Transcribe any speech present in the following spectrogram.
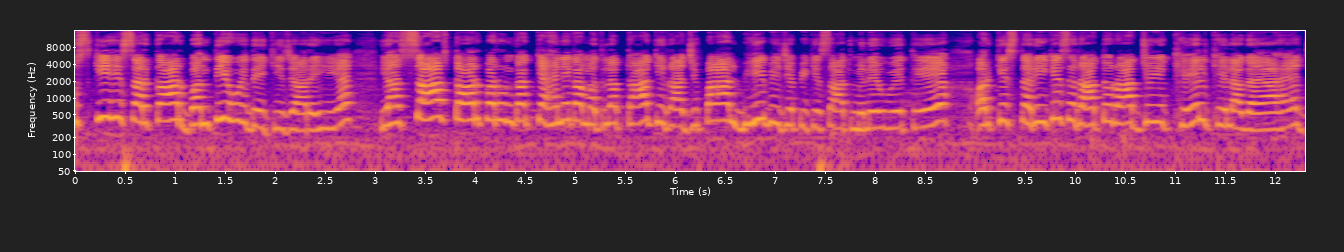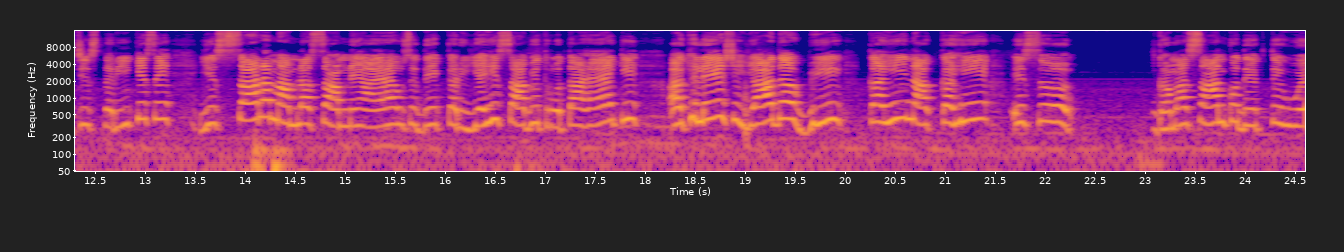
उसकी ही सरकार बनती हुई देखी जा रही है। यहाँ साफ़ तौर पर उनका कहने का मतलब था कि राज्यपाल भी बीजेपी के साथ मिले हुए थे और किस तरीके से रातों रात जो ये खेल खेला गया है, जिस तरीके से ये सारा मामला सामने आया है, उसे देखकर यही साबित होता है कि अखिलेश यादव भी कहीं ना कहीं इस घमासान को देखते हुए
